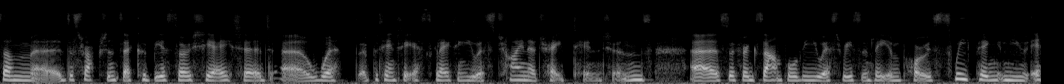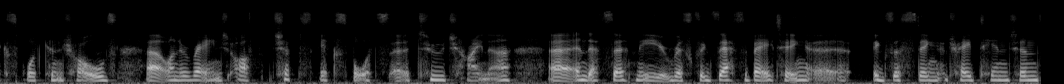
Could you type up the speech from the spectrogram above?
some uh, disruptions that could be associated uh, with potentially escalating US-China trade tensions. Uh, so, for example, the US recently imposed sweeping new export controls uh, on a range of chips exports to China, and that certainly risks exacerbating existing trade tensions,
